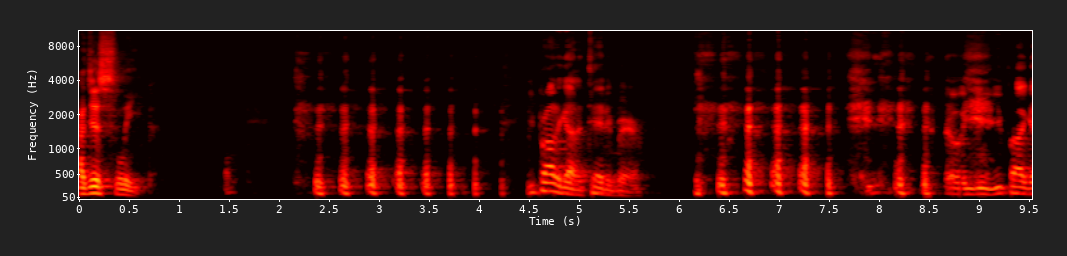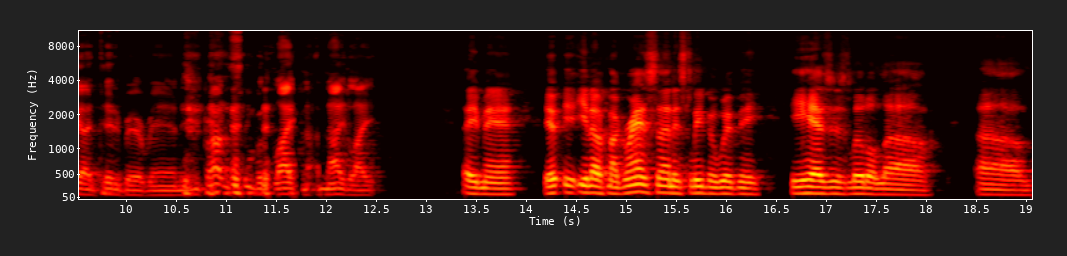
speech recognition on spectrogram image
I just sleep. You probably got a teddy bear. so you, you probably got a teddy bear, man. You probably sleep with light night light. Hey man, it, it, you know if my grandson is sleeping with me, he has this little. Uh, uh,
